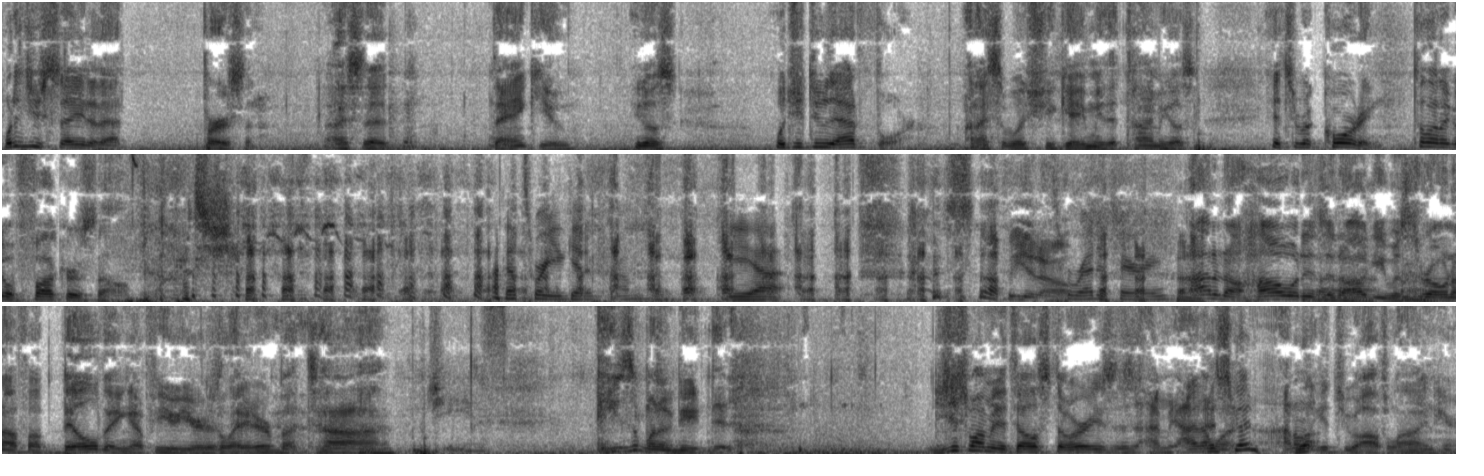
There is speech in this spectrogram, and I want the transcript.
"What did you say to that person?" I said, "Thank you." He goes, "What'd you do that for?" And I said, "Well, she gave me the time." He goes, "It's a recording. Tell her to go fuck herself." That's where you get it from. Yeah. so you know, It's hereditary. I don't know how it is that Augie was thrown off a building a few years later, but uh, Jeez. he's the one who did. You just want me to tell stories? I mean, I don't. That's want, good. I don't Well- want to get you offline here.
